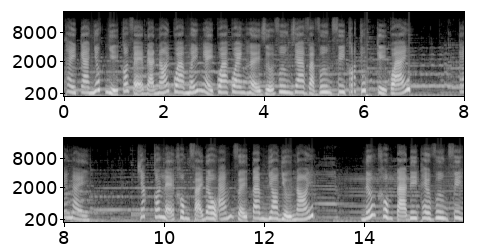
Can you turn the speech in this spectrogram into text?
thay ca nhất nhị có vẻ đã nói qua mấy ngày qua quan hệ giữa Vương gia và Vương Phi có chút kỳ quái. Cái này, chắc có lẽ không phải đâu, ám vệ tam do dự nói. Nếu không tạ đi theo Vương Phi,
